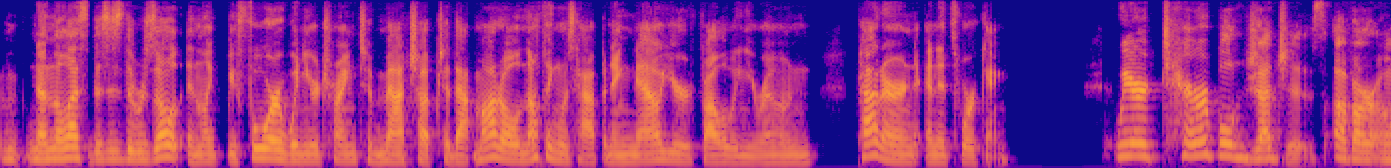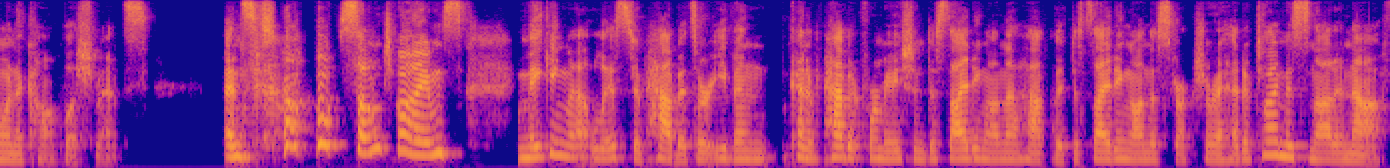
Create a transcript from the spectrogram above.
nonetheless, this is the result. And like before, when you're trying to match up to that model, nothing was happening. Now you're following your own pattern and it's working. We are terrible judges of our own accomplishments. And so sometimes making that list of habits or even kind of habit formation, deciding on that habit, deciding on the structure ahead of time is not enough.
